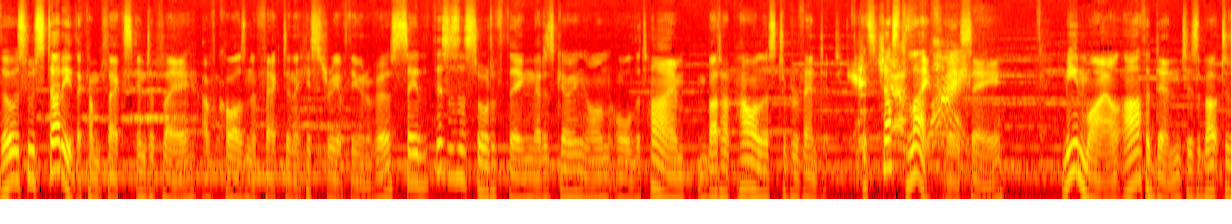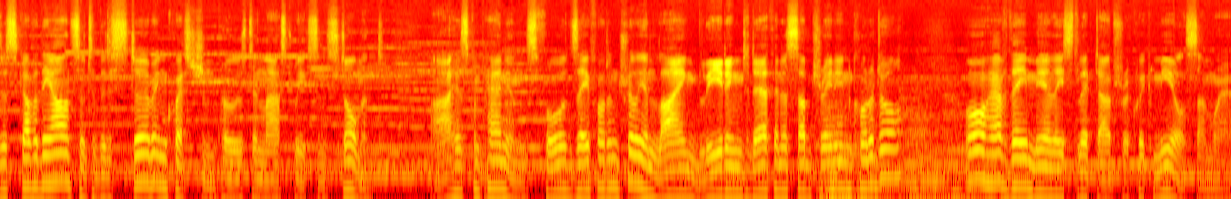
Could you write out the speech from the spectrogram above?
Those who study the complex interplay of cause and effect in the history of the universe say that this is the sort of thing that is going on all the time, but are powerless to prevent it. It's just life, they say. Meanwhile, Arthur Dent is about to discover the answer to the disturbing question posed in last week's installment. Are his companions, Ford, Zaphod, and Trillian, lying bleeding to death in a subterranean corridor? Or have they merely slipped out for a quick meal somewhere?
